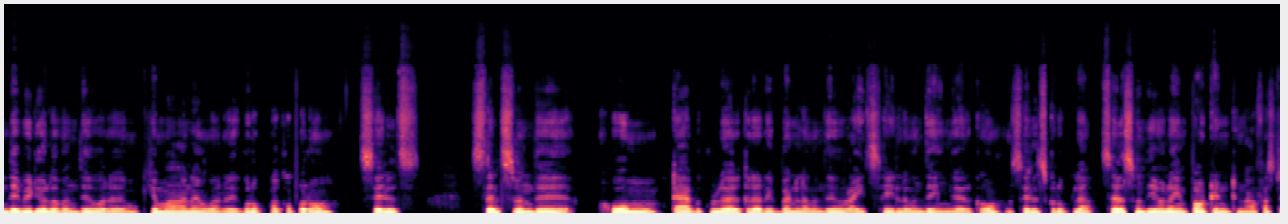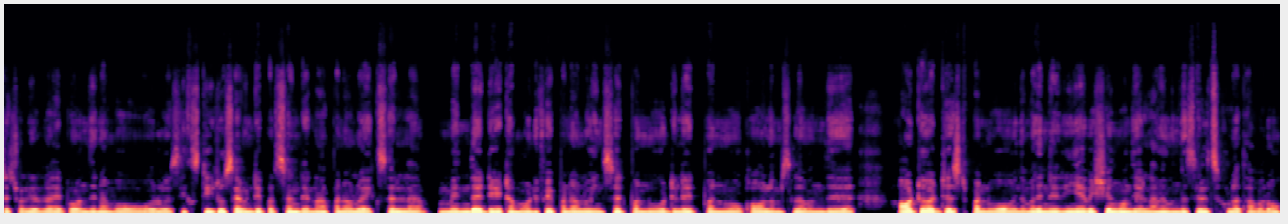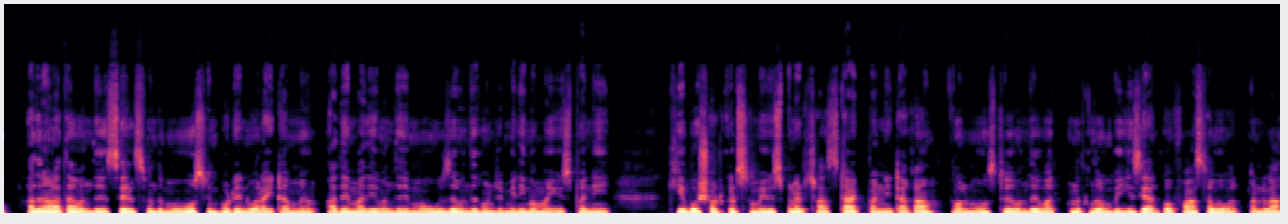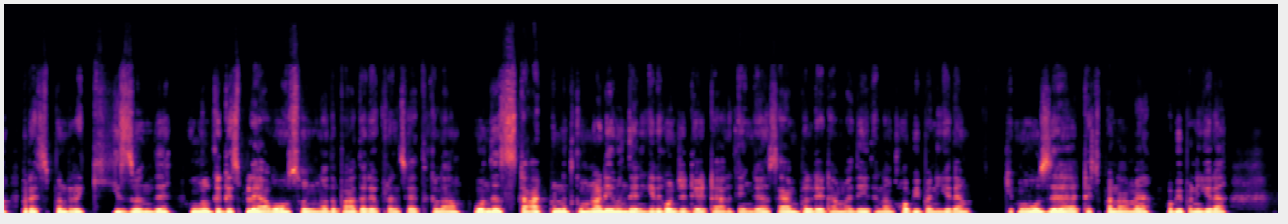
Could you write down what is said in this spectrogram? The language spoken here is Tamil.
இந்த வீடியோவில் வந்து ஒரு முக்கியமான ஒரு குரூப் பார்க்க போகிறோம் செல்ஸ். செல்ஸ் வந்து ஹோம் டேபுக்குள்ளே இருக்கிற ரிப்பனில் வந்து ரைட் சைடில் வந்து இங்கே இருக்கும். செல்ஸ் குரூப்பில் செல்ஸ் வந்து எவ்வளோ இம்பார்ட்டன்ட் நான் ஃபர்ஸ்ட்டு சொல்லிடுறேன். இப்போ வந்து நம்ம ஒரு 60-70% என்ன பண்ணாலும் எக்ஸலில் எந்த டேட்டா மாடிஃபை பண்ணாலும் இன்சர்ட் பண்ணுவோம், டிலேட் பண்ணுவோம், காலம்ஸில் வந்து ஆட்டோ அட்ஜஸ்ட் பண்ணுவோம். இந்த மாதிரி நிறைய விஷயங்கள் வந்து எல்லாமே வந்து செல்ஸுக்குள்ளே தான் வரும். அதனால தான் வந்து செல்ஸ் வந்து மோஸ்ட் இம்பார்ட்டன்ட் ஒரு ஐட்டமு. அதே மாதிரி வந்து மவுஸை வந்து கொஞ்சம் மினிமமாக யூஸ் பண்ணி, கீபோர்ட் ஷார்ட்கட்ஸ் நம்ம யூஸ் பண்ண ஸ்டார்ட் பண்ணிட்டாக்கா, ஆல்மோஸ்ட் வந்து ஒர்க் பண்ணதுக்கு ரொம்ப ஈஸியாக இருக்கும். ஃபாஸ்ட்டாகவும் ஒர்க் பண்ணலாம். ப்ரெஸ் பண்ணுற கீஸ் வந்து உங்களுக்கு டிஸ்ப்ளே ஆகும். ஸோ நீங்கள் அதை பார்த்து ரெஃபரன்ஸ் எடுத்துக்கலாம். வந்து ஸ்டார்ட் பண்ணதுக்கு முன்னாடி வந்து எனக்கு இது கொஞ்சம் டேட்டா இருக்குங்க சாம்பிள் டேட்டா மாதிரி. இதை நான் காப்பி பண்ணிக்கிறேன். மவுஸை டச் பண்ணாமல் காப்பி பண்ணிக்கிறேன்.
